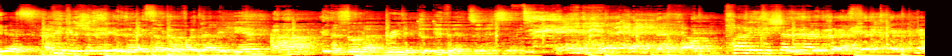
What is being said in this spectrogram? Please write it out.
Yes. I think you should leave the Mr. Pemberton here Uh-huh. and do not bring it to events in this event. Politician. Continue.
